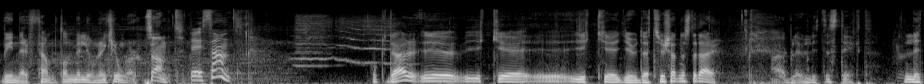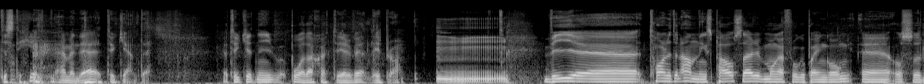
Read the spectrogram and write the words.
vinner 15 miljoner kronor. Sant. Det är sant. Och där eh, gick, eh, gick ljudet. Hur kändes det där? Ja, jag blev lite stekt. Lite stelt? Nej men det tycker jag inte. Jag tycker att ni båda skötte er väldigt bra. Mm. Vi eh, tar en liten andningspaus här, många frågor på en gång. Eh, och så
